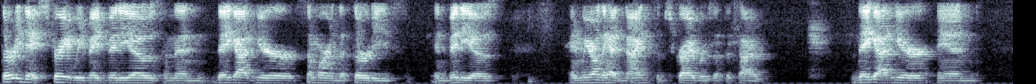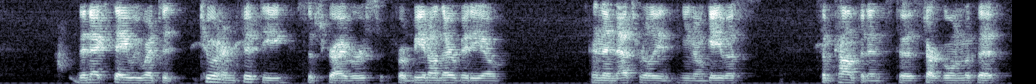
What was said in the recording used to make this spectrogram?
30 days straight. We made videos, and then they got here somewhere in the 30s in videos, and we only had nine subscribers at the time. They got here, and the next day we went to 250 subscribers from being on their video, and then that's really you know gave us some confidence to start going with it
